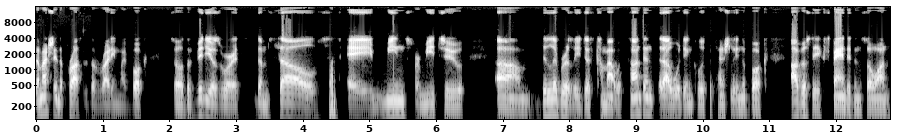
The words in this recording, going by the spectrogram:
I'm actually in the process of writing my book, so the videos were themselves a means for me to um, deliberately just come out with content that I would include potentially in the book, obviously expanded and so on.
